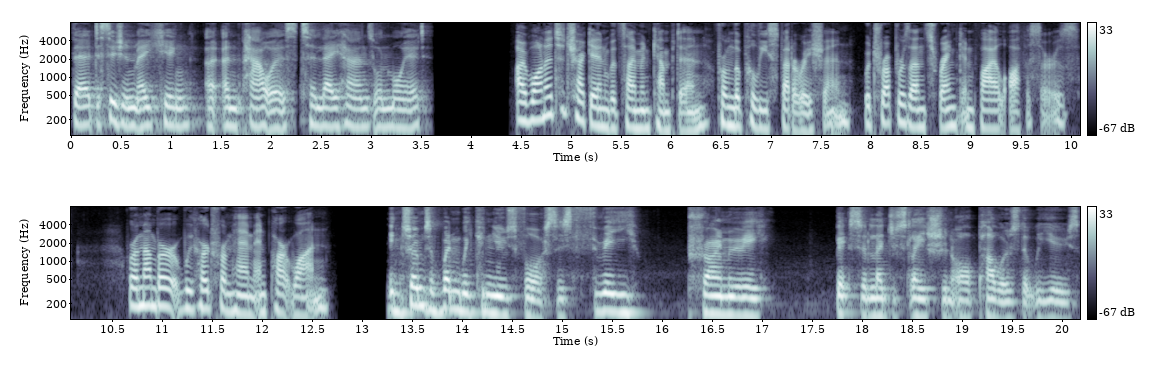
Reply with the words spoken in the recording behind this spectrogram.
their decision making uh, and powers to lay hands on Moyed. I wanted to check in with Simon Kempton from the Police Federation, which represents rank and file officers. Remember, we heard from him in part one. In terms of when we can use force, there's three primary bits of legislation or powers that we use,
